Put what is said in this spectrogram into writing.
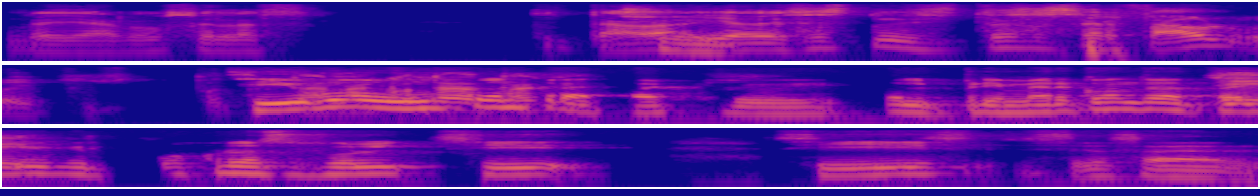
Gallardo se las quitaba. Sí. Y a veces necesitas hacer foul, güey. Pues, porque Sí hubo un contraataque. güey. El primer contraataque Sí. que tuvo Cruz Azul, sí, sí, o sea,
